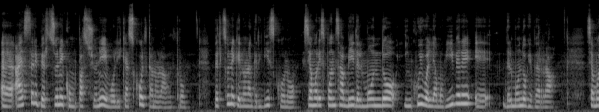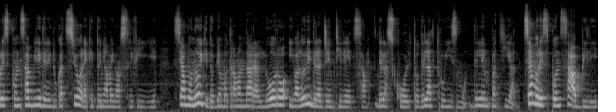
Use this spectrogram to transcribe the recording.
eh, a essere persone compassionevoli che ascoltano l'altro persone che non aggrediscono. Siamo responsabili del mondo in cui vogliamo vivere e del mondo che verrà. Siamo responsabili dell'educazione che doniamo ai nostri figli. Siamo noi che dobbiamo tramandare a loro i valori della gentilezza, dell'ascolto, dell'altruismo, dell'empatia. Siamo responsabili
